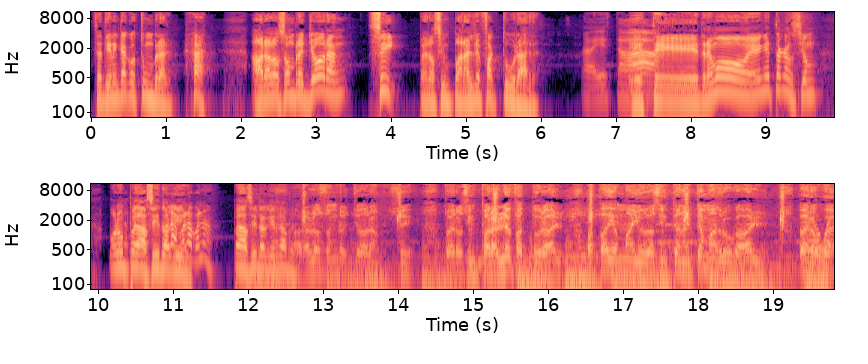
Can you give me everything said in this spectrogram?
se tienen que acostumbrar. Ja. Ahora los hombres lloran, sí, pero sin parar de facturar. Ahí está. Este, tenemos en esta canción, pon un pedacito Ponla, aquí. ponla, ponla. Un pedacito aquí rápido. Ahora los hombres lloran, sí, pero sin pararle facturar. Papá Dios me ayuda sin tener que madrugar. Pero güey,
